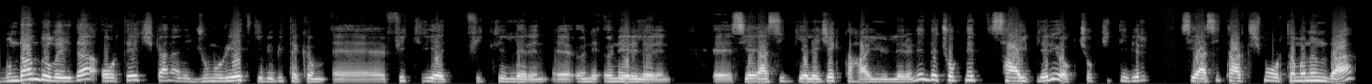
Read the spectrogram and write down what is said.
Bundan dolayı da ortaya çıkan hani cumhuriyet gibi bir takım e, fikriyet, fikirlerin, öne, önerilerin, e, siyasi gelecek tahayyüllerinin de çok net sahipleri yok. Çok ciddi bir siyasi tartışma ortamının da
